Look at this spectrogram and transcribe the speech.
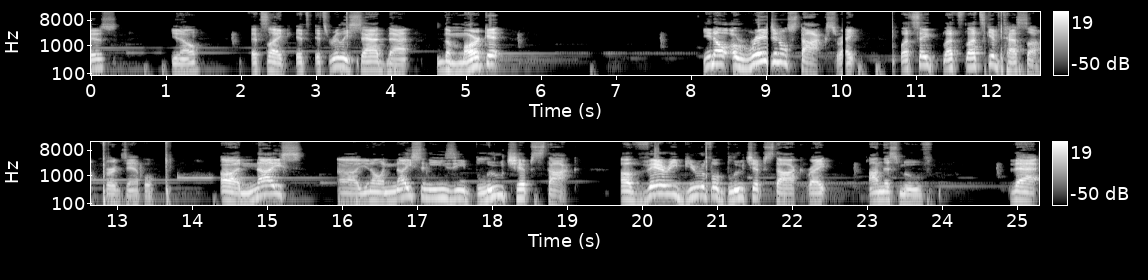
is, you know, it's like it's it's really sad that the market you know, original stocks, right? Let's say let's let's give Tesla for example. A nice uh, you know, a nice and easy blue chip stock. A very beautiful blue chip stock, right? On this move that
